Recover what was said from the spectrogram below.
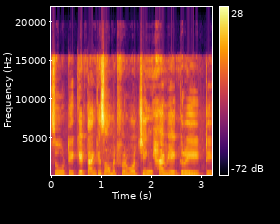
So take care thank you so much for watching have a great day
